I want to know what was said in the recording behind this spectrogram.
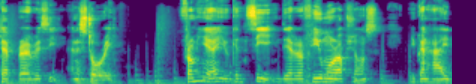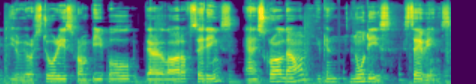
tap privacy and story. From here you can see there are a few more options. You can hide your, stories from people. There are a lot of settings. And scroll down you can notice savings.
